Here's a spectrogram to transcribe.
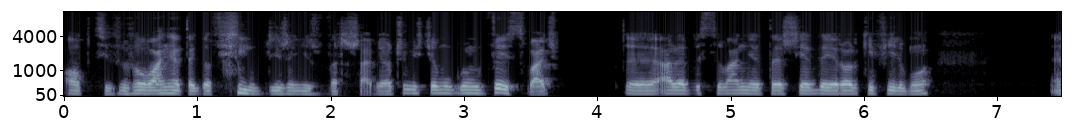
opcji wywołania tego filmu bliżej niż w Warszawie. Oczywiście mógłbym wysłać, y, ale wysyłanie też jednej rolki filmu, y,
